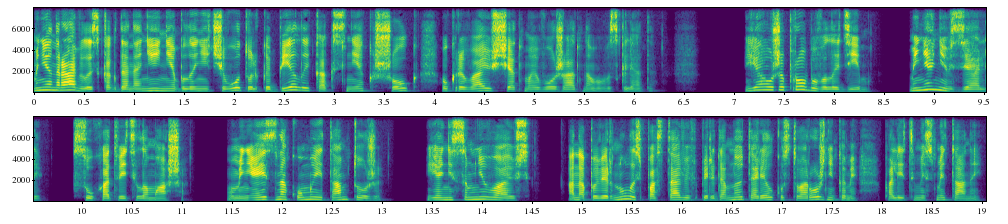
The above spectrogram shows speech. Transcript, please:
Мне нравилось, когда на ней не было ничего, только белый, как снег, шелк, укрывающий от моего жадного взгляда. «Я уже пробовала, Дим. Меня не взяли», — сухо ответила Маша. «У меня есть знакомые там тоже. Я не сомневаюсь». Она повернулась, поставив передо мной тарелку с творожниками, политыми сметаной.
